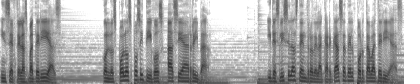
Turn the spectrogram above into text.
Inserte las baterías, con los polos positivos hacia arriba, y deslícelas dentro de la carcasa del portabaterías.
